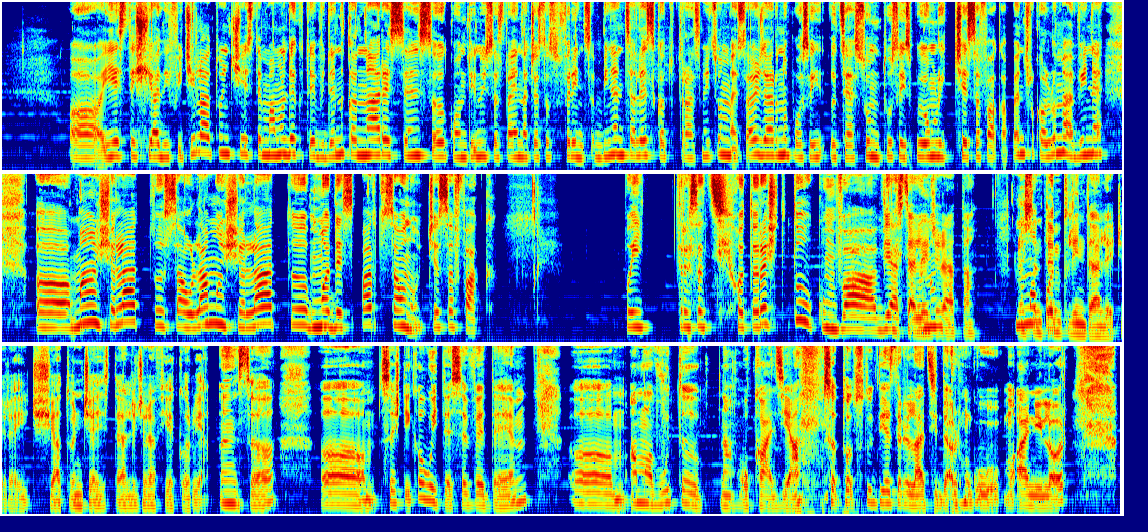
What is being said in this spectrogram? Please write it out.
este și ea dificilă, atunci este mai mult decât evident că nu are sens să continui să stai în această suferință. Bineînțeles că tu transmiți un mesaj, dar nu poți să îți asumi tu să-i spui omului ce să facă, pentru că lumea vine, uh, m-a înșelat sau l-am înșelat, mă despart sau nu, ce să fac? Păi trebuie să-ți hotărăști tu cumva viața. Este alegerea ta. Noi suntem pot... plini de alegeri aici și atunci este alegerea fiecăruia. Însă, uh, să știi că, uite, se vede, uh, am avut na, ocazia să tot studiez relații de-a lungul anilor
